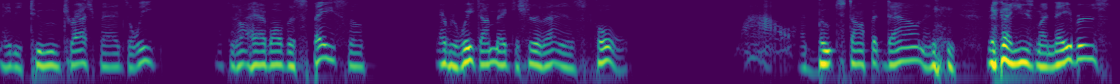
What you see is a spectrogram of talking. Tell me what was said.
maybe two trash bags a week. I said I have all this space, so every week I'm making sure that is full. Wow! I boot stomp it down, and then I use my neighbors.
